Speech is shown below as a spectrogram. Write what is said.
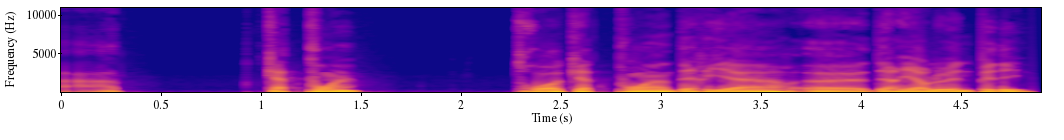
à 4 points. 3-4 points derrière, le NPD.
